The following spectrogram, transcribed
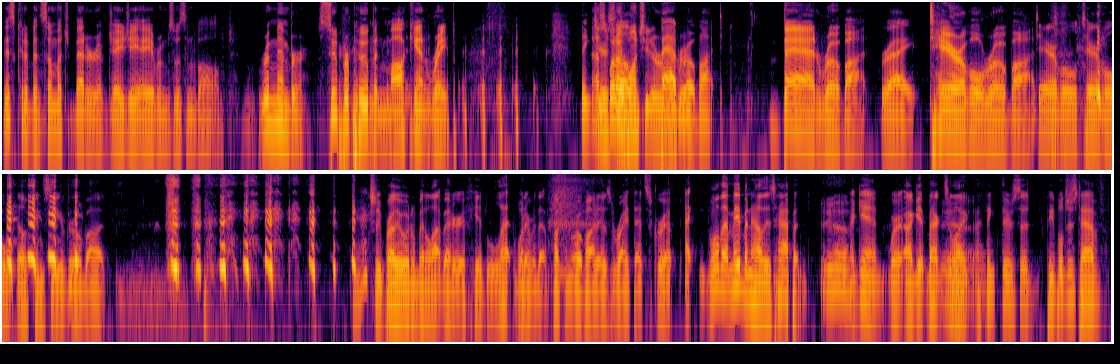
this could have been so much better if J.J. Abrams was involved, remember super poop and Ma Kent rape. Think to That's what I want you to remember. Bad robot. Bad robot, Right. terrible robot. Terrible, terrible, ill-conceived robot. It actually probably would have been a lot better if he had let whatever that fucking robot is write that script. I, well, that may have been how this happened. Yeah. Again, where I get back to like, I think there's a people just have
